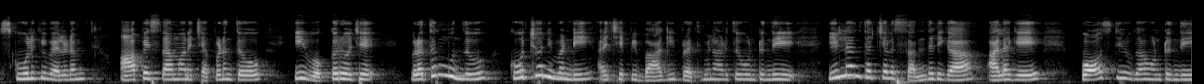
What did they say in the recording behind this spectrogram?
స్కూల్కి వెళ్ళడం ఆపేస్తాము అని చెప్పడంతో ఈ ఒక్కరోజే వ్రతం ముందు కూర్చొనివ్వండి అని చెప్పి బాగి బ్రతిమలాడుతూ ఉంటుంది. ఇల్లంతా చాలా సందడిగా అలాగే పాజిటివ్గా ఉంటుంది.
